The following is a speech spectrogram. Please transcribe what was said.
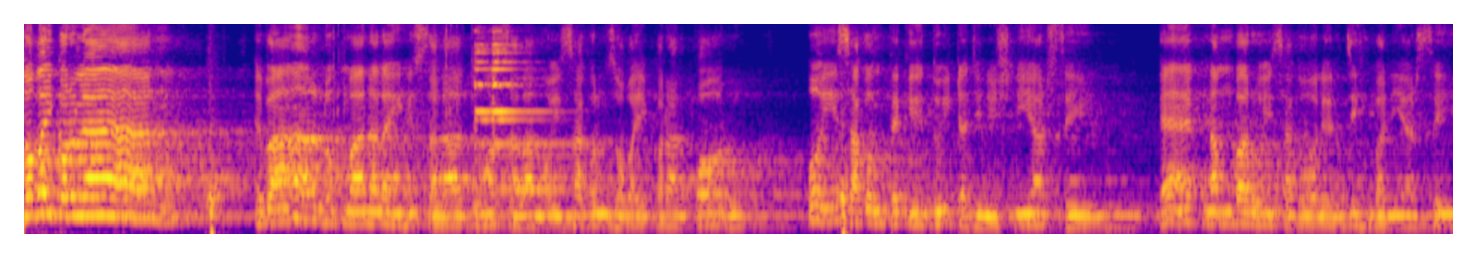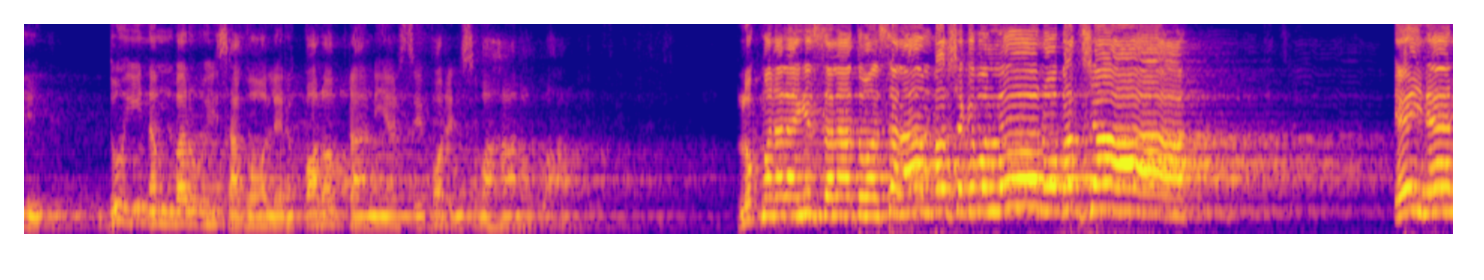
জবাই করলেন। এবার লোকমান সালাম ওই ছাগল জবাই করার পর ওই ছাগল থেকে দুইটা জিনিস নিয়ে আসছে। এক নাম্বার ওই ছাগলের জিহ্বা নিয়ে আসছে, দুই নাম্বার ওই ছাগলের কলবটা নিয়ে আসছে পরেন সুবহানাল্লাহ। লোকমান আলাইহিস সালাম বাদশাকে বললেন, ও বাদশাহ, এই নেন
